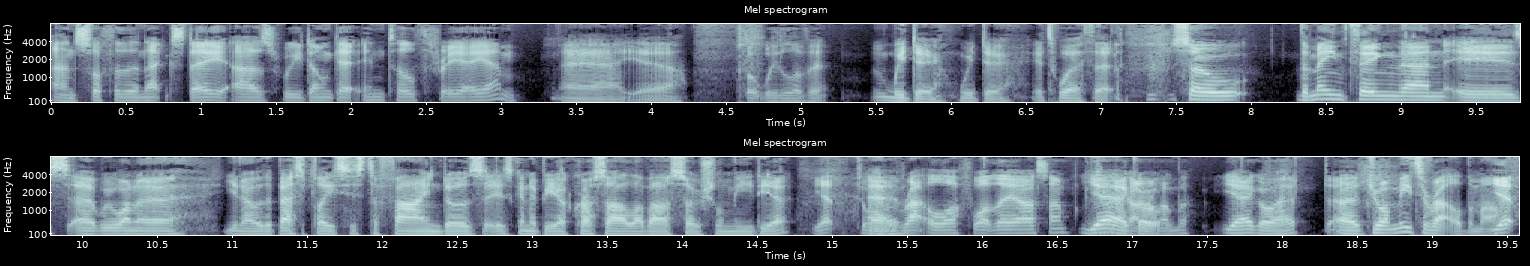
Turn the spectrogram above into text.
and suffer the next day as we don't get in till three a.m. Uh, yeah. But we love it. We do, we do. It's worth it. so the main thing then is uh, we want to, you know, the best places to find us is going to be across all of our social media. Yep. Do you want Um, to rattle off what they are, Sam? Yeah, go. remember. Yeah, go ahead. Uh, do you want me to rattle them off? Yep.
